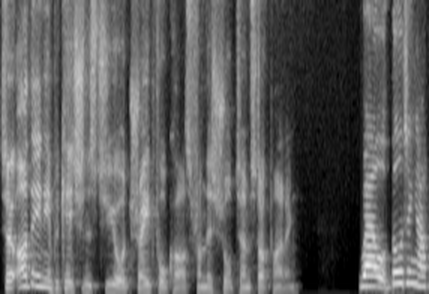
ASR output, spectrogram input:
So, are there any implications to your trade forecast from this short term stockpiling? Well, building up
